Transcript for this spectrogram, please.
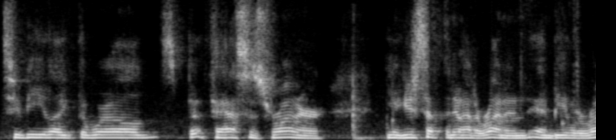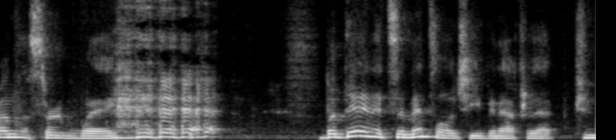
to be like the world's fastest runner you, know, you just have to know how to run and, and be able to run a certain way but then it's a mental achievement after that Con-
